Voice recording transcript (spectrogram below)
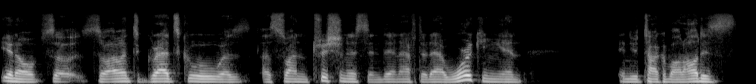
you know so so i went to grad school as a swine nutritionist and then after that working in and you talk about all these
